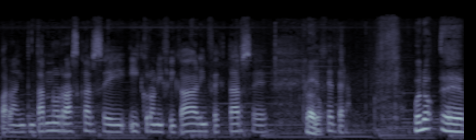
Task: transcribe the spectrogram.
para intentar no rascarse y, cronificar, infectarse, etcétera. Bueno, eh,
